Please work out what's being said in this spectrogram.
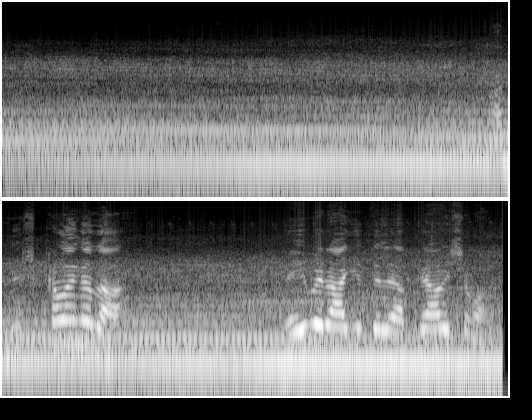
നിഷ്കളങ്കത ദൈവരാജ്യത്തിൽ അത്യാവശ്യമാണ്.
